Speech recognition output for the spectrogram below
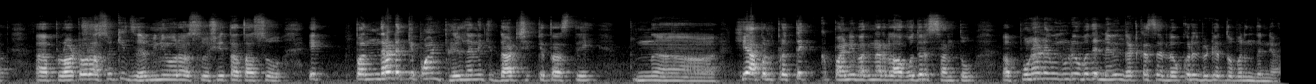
प्लॉटवर असो की जमिनीवर असो शेतात असो एक पंधरा टक्के पॉईंट फेल जाण्याची दाट शक्यता असते. हे आपण प्रत्येक पाणी बघणाऱ्याला अगोदरच सांगतो. पुन्हा नवीन व्हिडिओमध्ये नवीन घटकासह लवकरच भेटूया. तोपर्यंत धन्यवाद.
